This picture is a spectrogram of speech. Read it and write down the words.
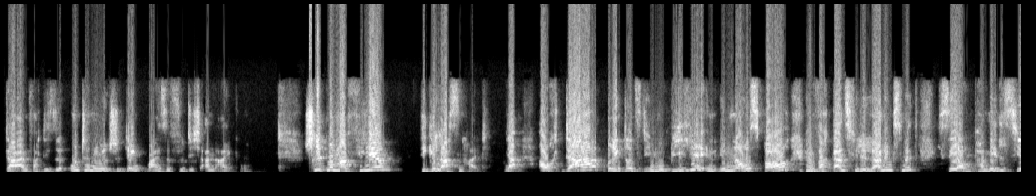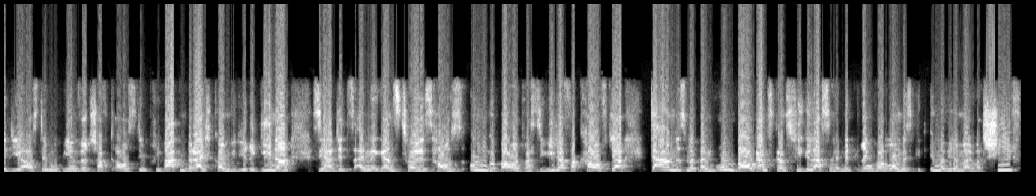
da einfach diese unternehmerische Denkweise für dich aneignen. Schritt Nummer vier, die Gelassenheit. Ja, auch da bringt uns die Immobilie in Innenausbau einfach ganz viele Learnings mit. Ich sehe auch ein paar Mädels hier, die aus der Immobilienwirtschaft aus dem privaten Bereich kommen, wie die Regina. Sie hat jetzt ein ganz tolles Haus umgebaut, was sie wieder verkauft. Ja, da müssen wir beim Umbau ganz, ganz viel Gelassenheit mitbringen. Warum? Es geht immer wieder mal was schief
